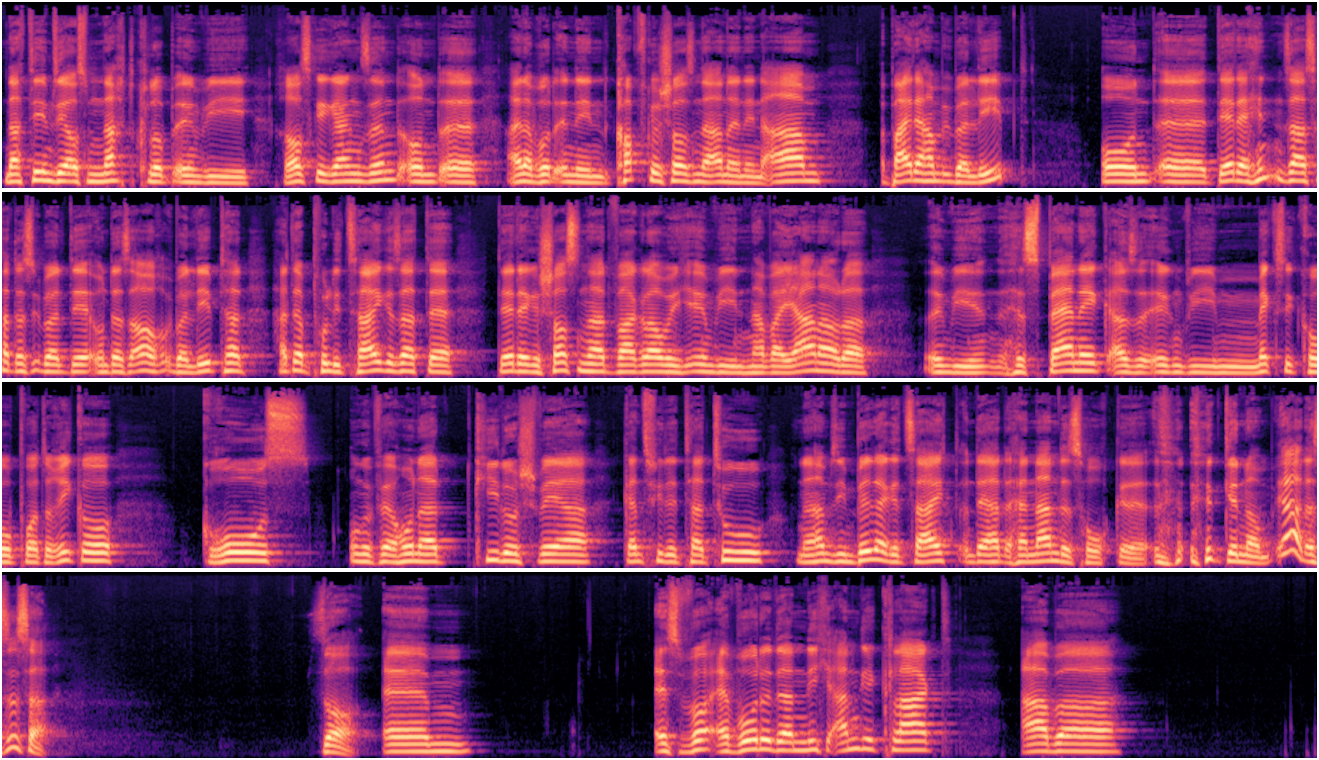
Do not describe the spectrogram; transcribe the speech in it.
nachdem sie aus dem Nachtclub irgendwie rausgegangen sind und äh, einer wurde in den Kopf geschossen, der andere in den Arm. Beide haben überlebt und äh, der, der hinten saß, hat das über der und das auch überlebt hat, hat der Polizei gesagt, der, der, der geschossen hat, war, glaube ich, irgendwie ein Hawaiianer oder irgendwie ein Hispanic, also irgendwie Mexiko, Puerto Rico, groß, ungefähr 100 Kilo schwer, ganz viele Tattoo. Und dann haben sie ihm Bilder gezeigt und der hat Hernandez hochgenommen. ja, das ist er. So, ähm, es, er wurde dann nicht angeklagt, aber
